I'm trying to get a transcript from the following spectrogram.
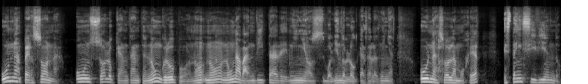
una persona, un solo cantante, no un grupo, no, no, no una bandita de niños volviendo locas a las niñas, una sola mujer está incidiendo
